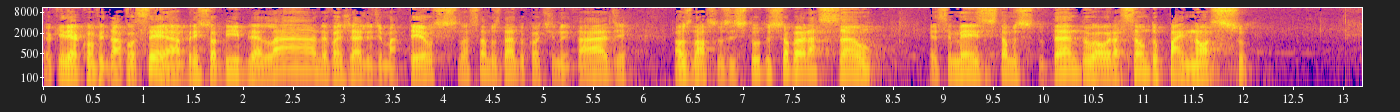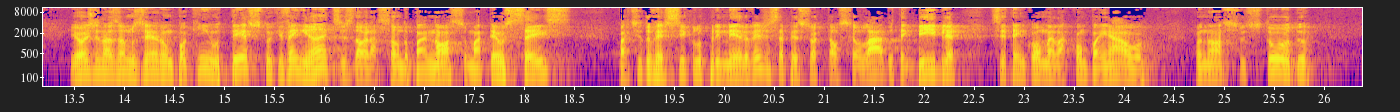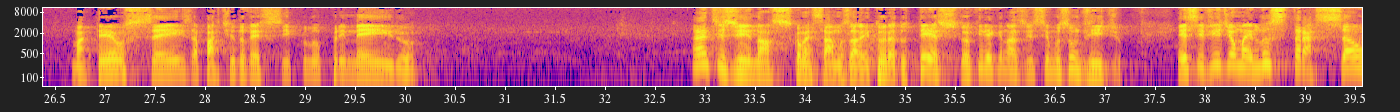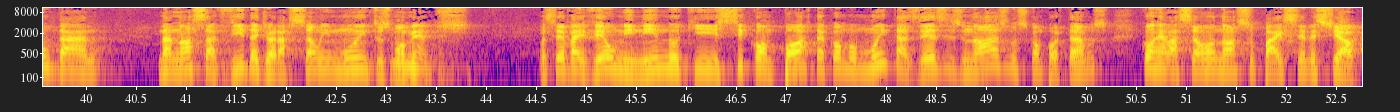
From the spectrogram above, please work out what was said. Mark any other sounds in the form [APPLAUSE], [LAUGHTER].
Eu queria convidar você a abrir sua Bíblia lá no Evangelho de Mateus. Nós estamos dando continuidade aos nossos estudos sobre oração. Esse mês estamos estudando a oração do Pai Nosso. E hoje nós vamos ver um pouquinho o texto que vem antes da oração do Pai Nosso, Mateus 6, a partir do versículo 1. Veja se a pessoa que está ao seu lado tem Bíblia, se tem como ela acompanhar o, o nosso estudo. Mateus 6, a partir do versículo 1. Antes de nós começarmos a leitura do texto, eu queria que nós víssemos um vídeo. Esse vídeo é uma ilustração da, da nossa vida de oração em muitos momentos. Você vai ver um menino que se comporta como muitas vezes nós nos comportamos com relação ao nosso Pai Celestial.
